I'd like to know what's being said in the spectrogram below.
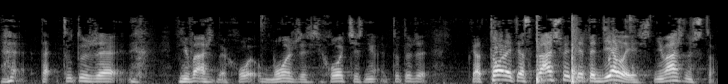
тут уже неважно, можешь, хочешь, тут уже, когда Тора тебя спрашивает, ты это делаешь, неважно что.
